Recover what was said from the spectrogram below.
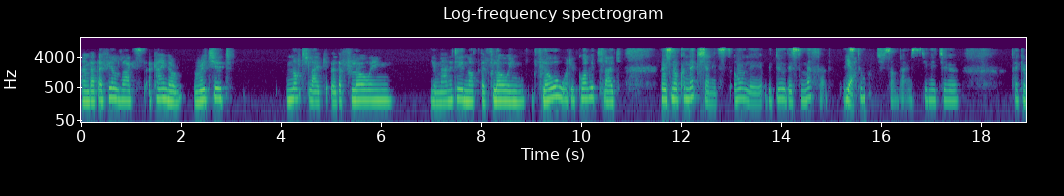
and that I feel like a kind of rigid, not like the flowing humanity, not the flowing flow, what do you call it, like there's no connection. It's only we do this method. It's yeah. too much sometimes. You need to take a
